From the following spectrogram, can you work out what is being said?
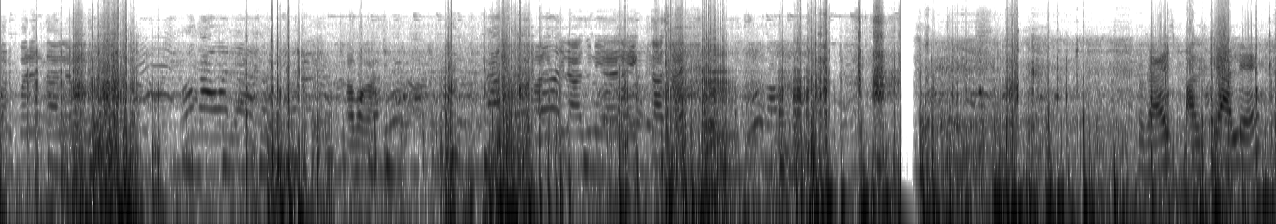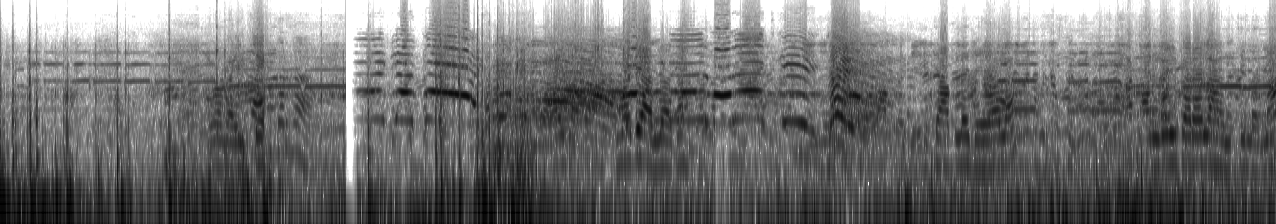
वरपर्यंत आले हा बघा पालखीला अजून यायला एक तास आहे गायच पालखी आली आहे. बघा इथे. आतमध्ये आलो आता. इथे आपल्या देवाला आंघोळ करायला आणतील ना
